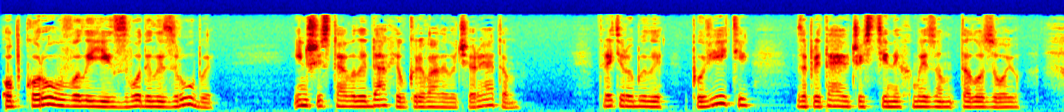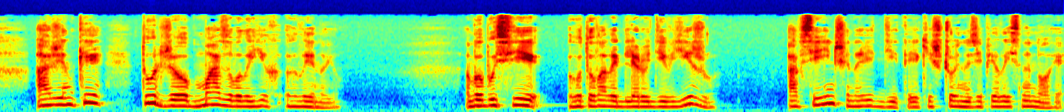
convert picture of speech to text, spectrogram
обкоровували їх, зводили зруби, інші ставили дахи, вкривали очеретом, треті робили повіті, заплітаючи стіни хмизом та лозою, а жінки тут же обмазували їх глиною. Бабусі готували для родів їжу, а всі інші, навіть діти, які щойно зіп'ялись на ноги,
